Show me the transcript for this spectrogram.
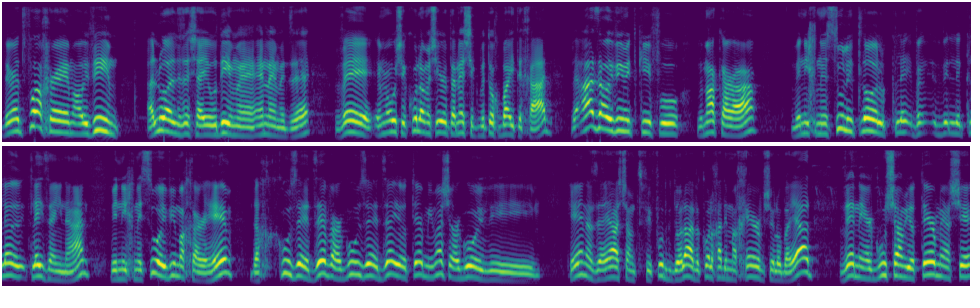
ורדפו אחריהם, האויבים עלו על זה שהיהודים אה, אין להם את זה והם ראו שכולם השאירו את הנשק בתוך בית אחד ואז האויבים התקיפו ומה קרה? ונכנסו לתלול כלי, כלי, כלי זינן ונכנסו אויבים אחריהם דחקו זה את זה והרגו זה את זה יותר ממה שהרגו אויבים כן, אז היה שם צפיפות גדולה וכל אחד עם החרב שלו ביד ונהרגו שם יותר מאשר,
